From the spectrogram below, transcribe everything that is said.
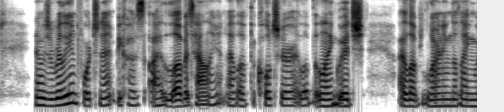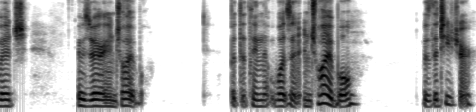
And it was really unfortunate because I love Italian. I love the culture. I love the language. I loved learning the language. It was very enjoyable. But the thing that wasn't enjoyable was the teacher.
